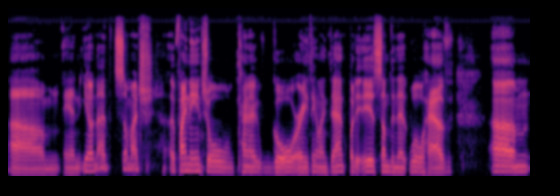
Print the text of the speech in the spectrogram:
um, and you know not so much a financial kind of goal or anything like that but it is something that will have um,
